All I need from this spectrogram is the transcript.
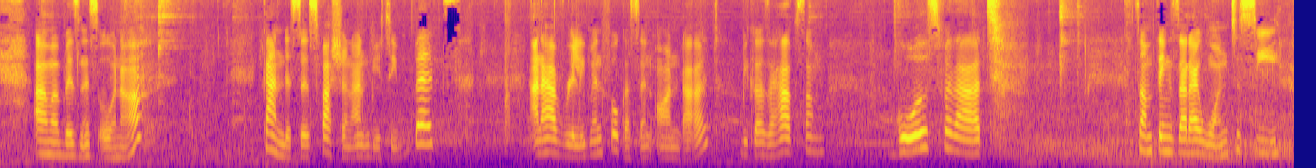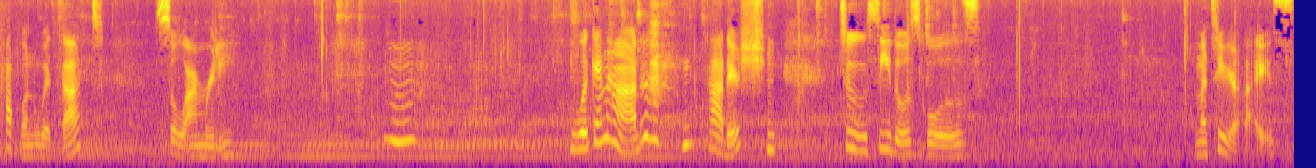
i'm a business owner Candace's Fashion and Beauty Bits and I have really been focusing on that because I have some goals for that. Some things that I want to see happen with that. So I'm really hmm, working hard hardish to see those goals materialize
